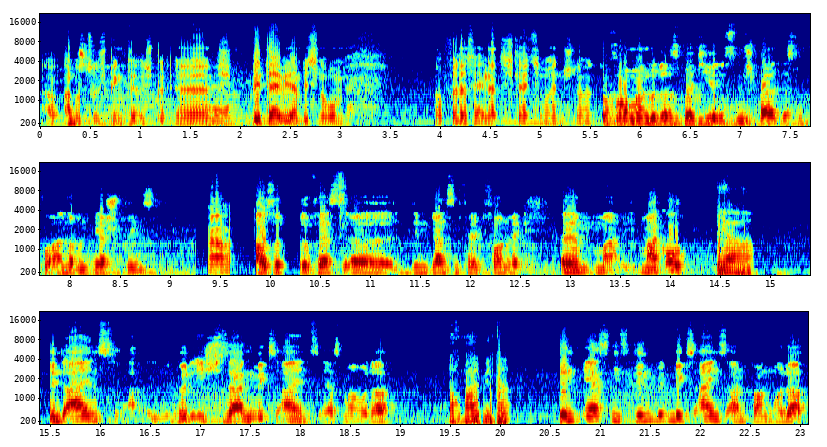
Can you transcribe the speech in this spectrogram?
ab und zu springt er, sp äh, Ja. spinnt er wieder ein bisschen rum. Ich hoffe, das ändert sich gleich zum Rennstart. Ich hoffe mal nur, dass es bei dir ist, nicht bei, dass du vor anderen herspringst. Ja, Außer du fährst äh, dem ganzen Feld vorne weg. Ähm, Ma Marco, ja, Stint 1 äh, würde ich sagen Mix 1 erstmal, oder? nochmal bitte. Den ersten Stint mit Mix 1 anfangen, oder?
